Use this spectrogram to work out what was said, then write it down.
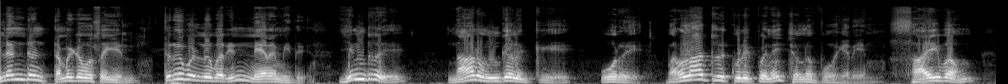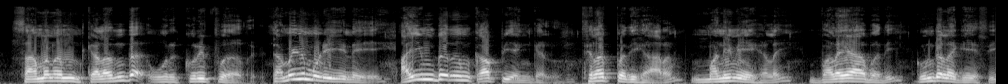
இலண்டன் தமிழோசையில் திருவள்ளுவரின் நேரம் இது. இன்று நான் உங்களுக்கு ஒரு வரலாற்று குறிப்பினை சொல்லப் போகிறேன். சைவம் சமணம் கலந்த ஒரு குறிப்பு அது. தமிழ் மொழியிலே ஐம்பெரும் காப்பியங்கள் சிலப்பதிகாரம் மணிமேகலை வளையாபதி குண்டலகேசி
